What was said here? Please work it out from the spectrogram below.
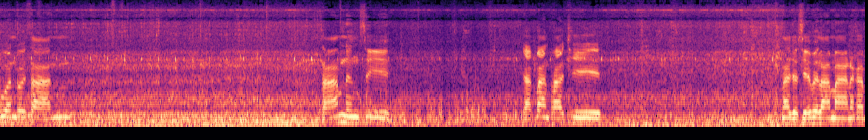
บวนโดยสาร สามหนึ่งสี่จากบ้านพาชี น่าจะเสียเวลามานะครับ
